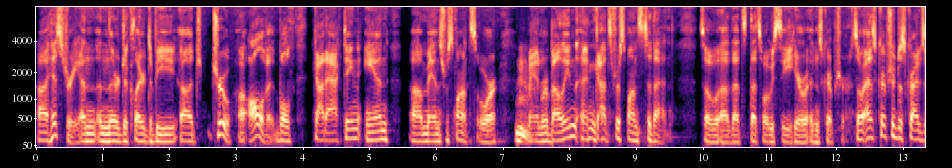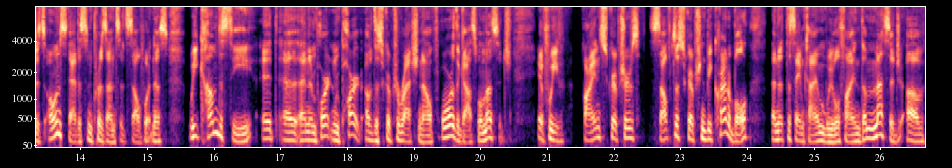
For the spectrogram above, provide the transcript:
uh, history, and, and they're declared to be uh, true. Uh, all of it, both God acting and uh, man's response, or hmm. man rebelling and God's response to that. So uh, that's that's what we see here in Scripture. So as Scripture describes its own status and presents its self witness, we come to see it as an important part of the Scripture rationale for the gospel message. If we find Scripture's self description be credible, then at the same time we will find the message of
